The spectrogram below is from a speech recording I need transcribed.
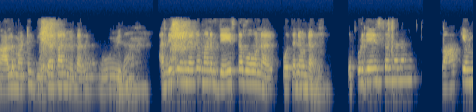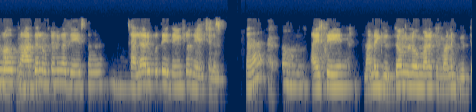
కాలం అంటే యుద్ధ కాలమే కదా భూమి మీద. అందుకే ఏంటంటే మనం జయిస్తా పోవాలి పోతూనే ఉండాలి ఎప్పుడు జయిస్తాం మనం? వాక్యంలో ప్రార్థనలు ఉంటేనే కదా జయిస్తాము. చల్లారిపోతే దేంట్లో జయించలేము కదా? అయితే మన యుద్ధంలో మనకి మనం యుద్ధ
